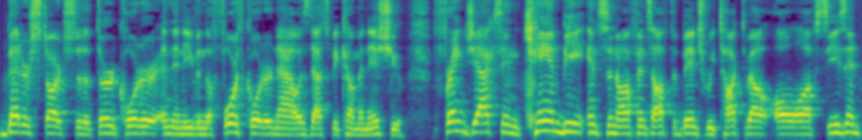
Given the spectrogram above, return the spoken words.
better starts to the third quarter and then even the fourth quarter now as that's become an issue. Frank Jackson can be instant offense off the bench. We talked about all off season.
